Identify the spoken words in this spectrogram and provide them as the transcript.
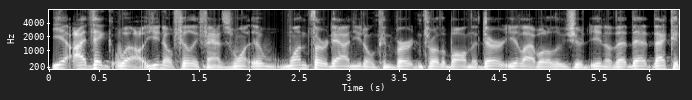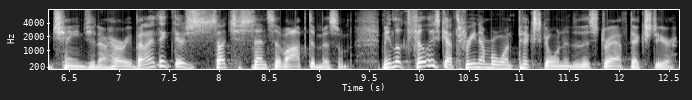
Yeah, I think. Well, you know, Philly fans. One, uh, one third down, you don't convert and throw the ball in the dirt. You're liable to lose your. You know that that that could change in a hurry. But I think there's such a sense of optimism. I mean, look, Philly's got three number one picks going into this draft next year,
